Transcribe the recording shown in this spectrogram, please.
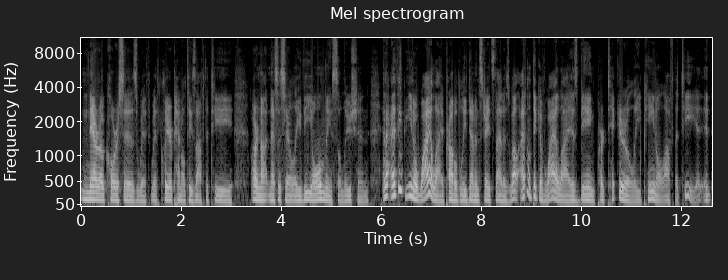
narrow courses with with clear penalties off the tee are not necessarily the only solution. And I think you know Waialae probably demonstrates that as well. I don't think of Waialae as being particularly penal off the tee. It, it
